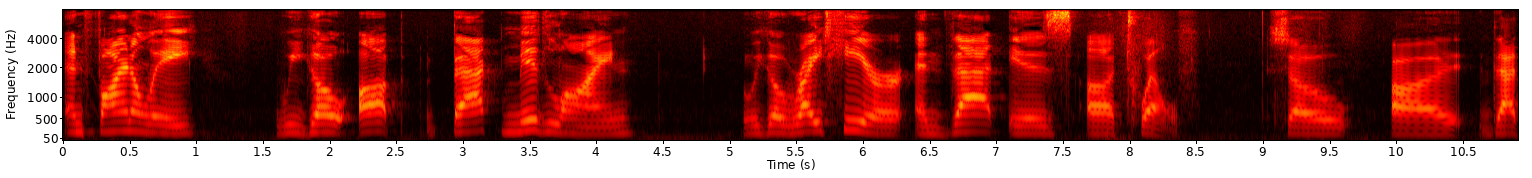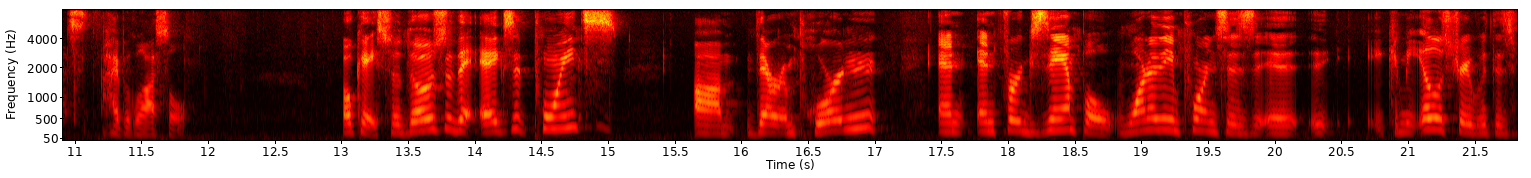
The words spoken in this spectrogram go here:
And finally, we go up back midline. We go right here, and that is uh, 12. So uh, that's hypoglossal. Okay, so those are the exit points. Um, they're important. And, and for example, one of the importances is, it can be illustrated with this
